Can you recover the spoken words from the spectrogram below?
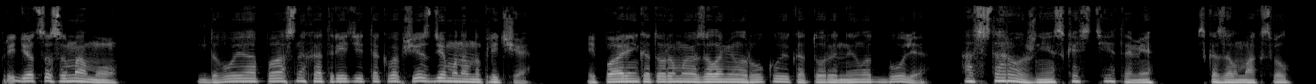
Придется самому. Двое опасных, а третий так вообще с демоном на плече. И парень, которому я заломил руку и который ныл от боли. «Осторожнее с кастетами», — сказал Максвелл.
